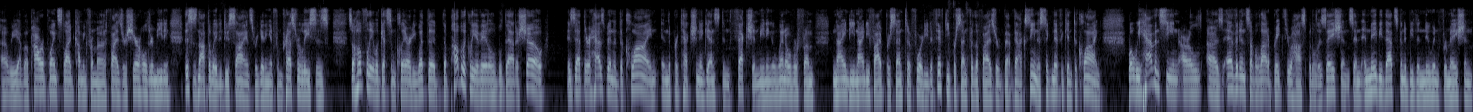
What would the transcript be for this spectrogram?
uh, we have a PowerPoint slide coming from a Pfizer shareholder meeting. This is not the way to do science. We're getting it from press releases. So hopefully we'll get some clarity. What the, the publicly available data show is that there has been a decline in the protection against infection, meaning it went over from 90, 95% to 40 to 50% for the Pfizer vaccine, a significant decline. What we haven't seen are is evidence of a lot of breakthrough hospitalizations, and, and maybe that's going to be the new information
